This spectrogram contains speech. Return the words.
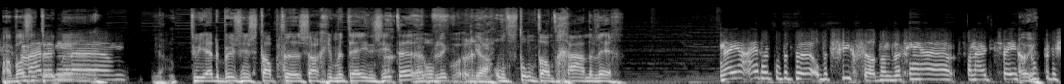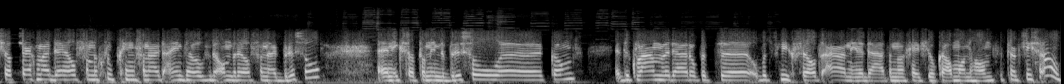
Maar was We het waren, een, eh, ehm, Toen jij de bus instapte, zag je meteen zitten? of eh, ontstond dat gaandeweg? Nou ja, eigenlijk op het, eh, op het vliegveld. Want we gingen vanuit twee groepen. Dus je had, zeg maar, de helft van de groep ging vanuit Eindhoven, de andere helft vanuit Brussel. En ik zat dan in de Brussel eh, kant. En toen kwamen we daar op het, eh, op het vliegveld aan, inderdaad. En dan geef je elkaar allemaal een hand. En toen dacht ik, zo,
